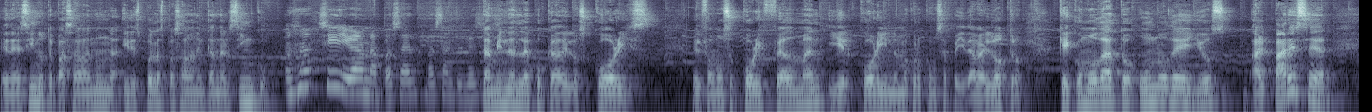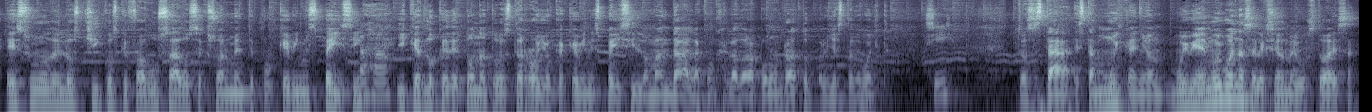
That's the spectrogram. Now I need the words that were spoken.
en el cine, te pasaban una y después las pasaban en Canal 5. Ajá, sí, llegaron a pasar bastantes veces. También es la época de los Corys. El famoso Corey Feldman y el Corey, no me acuerdo cómo se apellidaba el otro. Que como dato, uno de ellos, al parecer, es uno de los chicos que fue abusado sexualmente por Kevin Spacey. Ajá. Y que es lo que detona todo este rollo que Kevin Spacey lo manda a la congeladora por un rato, pero ya está de vuelta. Sí, Entonces está, está muy cañón. Muy bien, muy buena selección. Me gustó esa.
